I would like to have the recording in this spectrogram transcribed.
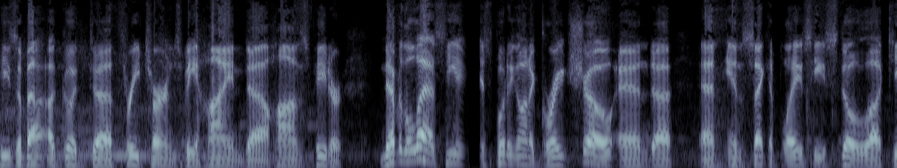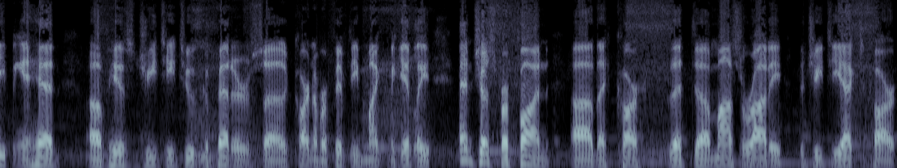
he's about a good uh, three turns behind uh, Hans Peter. Nevertheless, he is putting on a great show, and, uh, and in second place, he's still uh, keeping ahead of his GT2 competitors, uh, car number 50, Mike McGinley, and just for fun, uh, that car, that uh, Maserati, the GTX car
